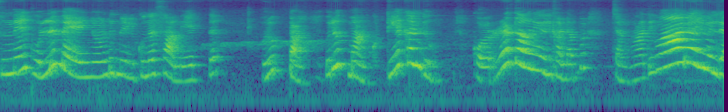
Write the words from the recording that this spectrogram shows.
സുന്ദരി പുല്ല് മേഞ്ഞുകൊണ്ട് നിൽക്കുന്ന സമയത്ത് ഒരു പ- ഒരു മാൻകുട്ടിയെ കണ്ടു കുറെ തവണയിൽ കണ്ടപ്പോൾ ചങ്ങാതിമാരായി ഇവർ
